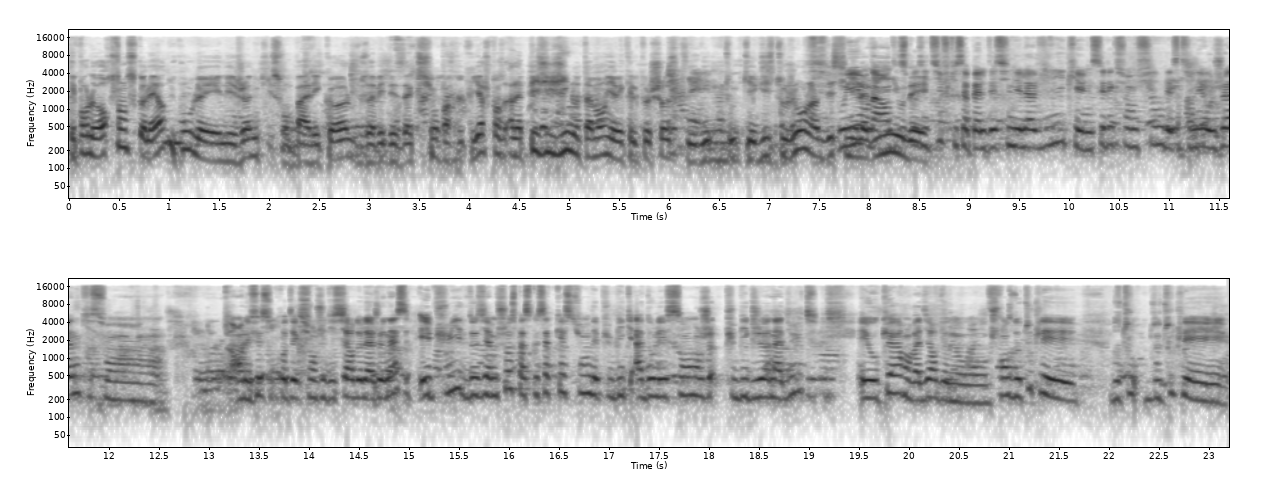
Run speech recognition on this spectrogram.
Et pour le hors-temps scolaire, du coup, les, les jeunes qui sont pas à l'école, vous avez des actions particulières? Je pense à la PJJ notamment, il y avait quelque chose qui, qui existe toujours, là, dessiner Oui, la on a un vie des. dispositif qui s'appelle Dessiner la vie, qui est une sélection de films destinés aux jeunes qui sont en effet sous protection judiciaire de la jeunesse. Et puis, deuxième chose, parce que cette question des publics adolescents, publics jeunes, adultes est au cœur, on va dire, de nos, je pense, de toutes les, de, tout, de toutes les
